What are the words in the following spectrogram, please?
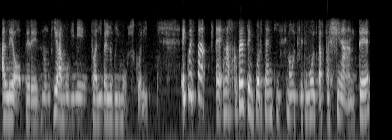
alle opere, non vi era movimento a livello dei muscoli. E questa è una scoperta importantissima, oltre che molto affascinante,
